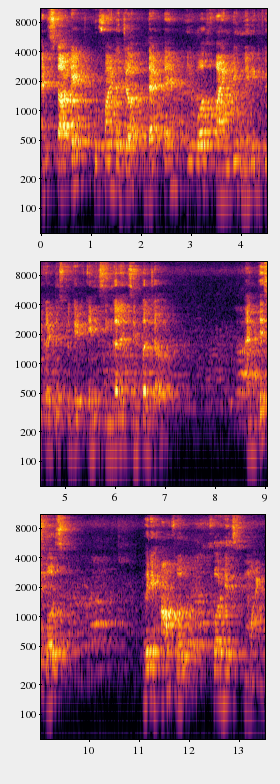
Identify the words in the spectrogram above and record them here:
and started to find a job, that time he was finding many difficulties to get any single and simple job. And this was very harmful for his mind.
